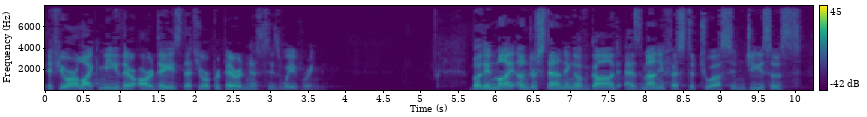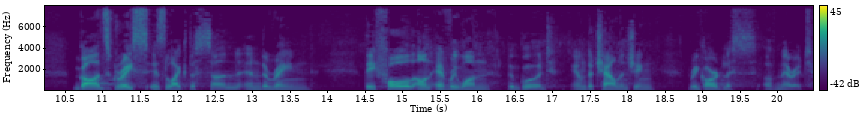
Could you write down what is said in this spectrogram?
If you are like me, there are days that your preparedness is wavering. But in my understanding of God as manifested to us in Jesus, God's grace is like the sun and the rain. They fall on everyone, the good and the challenging, regardless of merit.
